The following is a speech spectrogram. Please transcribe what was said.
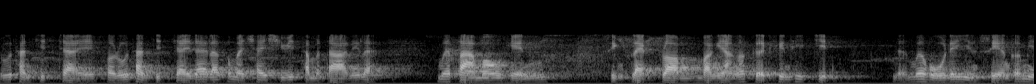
รู้ทันจิตใจ พอรู้ทันจิตใจได้แล้วก็มาใช้ชีวิตธรรมดานี่แหละ เมื่อตามองเห็น สิ่งแปลกปลอม บางอย่างก็เกิดขึ้นที่จิตนะเมื่อหูได้ยินเสียงก็มี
